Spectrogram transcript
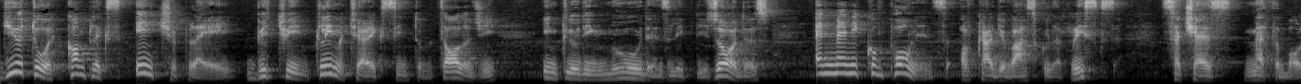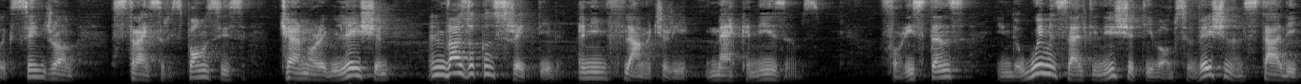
due to a complex interplay between climacteric symptomatology, including mood and sleep disorders, and many components of cardiovascular risks, such as metabolic syndrome, stress responses, thermoregulation, and vasoconstrictive and inflammatory mechanisms. For instance, in the Women's Health Initiative observational study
